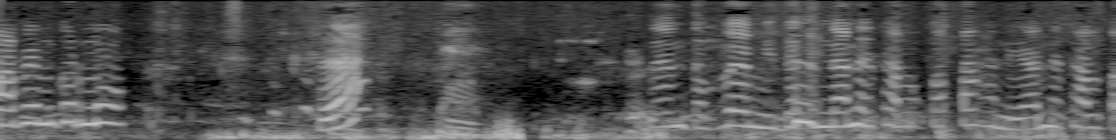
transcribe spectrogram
বাপেম করমু? হ্যাঁ? প্রেম তো প্রেমী আনে খালু কথা হানি আনে খালু তো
